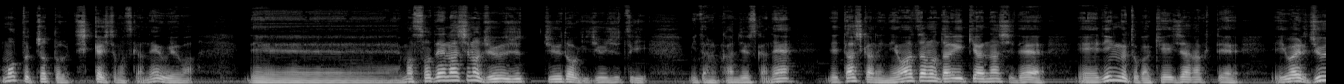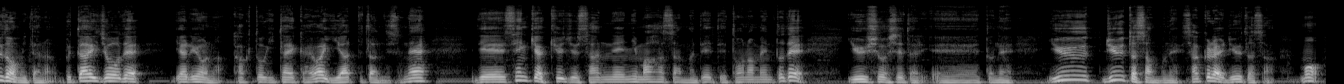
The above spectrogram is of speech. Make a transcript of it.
もっとちょっとしっかりしてますからね、上は。で、まあ、袖なしの柔道着、柔術着みたいな感じですかね。で、確かね、寝技の打撃はなしで、えー、リングとかケージじゃなくて、いわゆる柔道みたいな舞台上でやるような格闘技大会はやってたんですね。で、1993年にマハさんが出てトーナメントで優勝してたり、えー、っとね、ゆう、りゅうたさんもね、桜井りゅうたさんも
